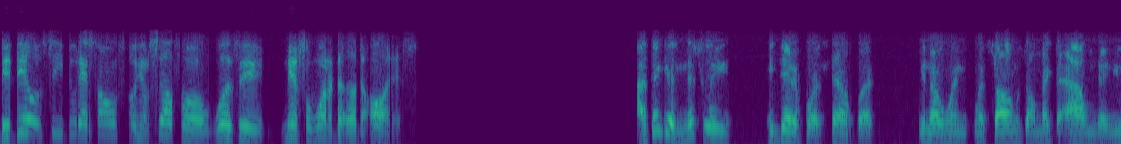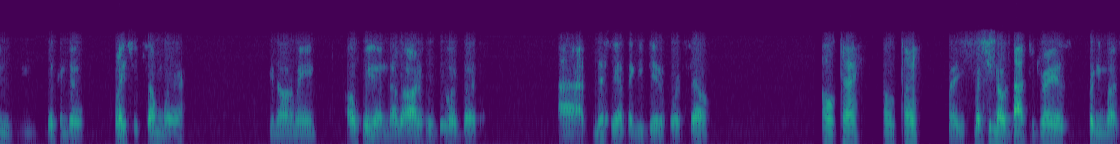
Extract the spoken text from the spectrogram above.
did DOC do that song for himself, or was it meant for one of the other artists? I think initially he did it for himself, but you know when when songs don't make the album, then you you looking to place it somewhere. You know what I mean? Hopefully another artist will do it, but uh, initially I think he did it for himself. Okay, okay, But but you know Dr. Dre is pretty much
